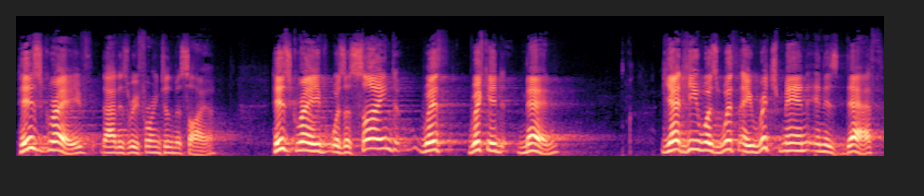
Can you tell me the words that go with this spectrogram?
His grave, that is referring to the Messiah, his grave was assigned with wicked men, yet he was with a rich man in his death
